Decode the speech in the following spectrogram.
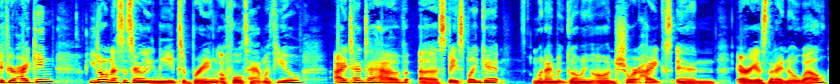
If you're hiking, you don't necessarily need to bring a full tent with you. I tend to have a space blanket when I'm going on short hikes in areas that I know well,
